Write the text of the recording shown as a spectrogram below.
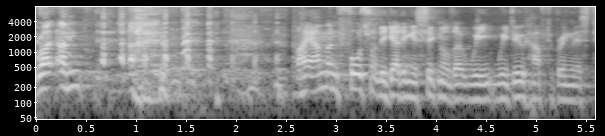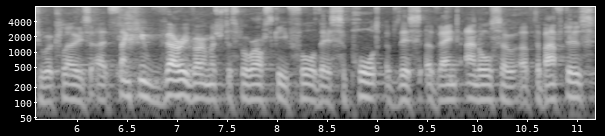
Right. Um, I am unfortunately getting a signal that we, we do have to bring this to a close. Uh, thank you very, very much to Swarovski for their support of this event and also of the BAFTAs.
